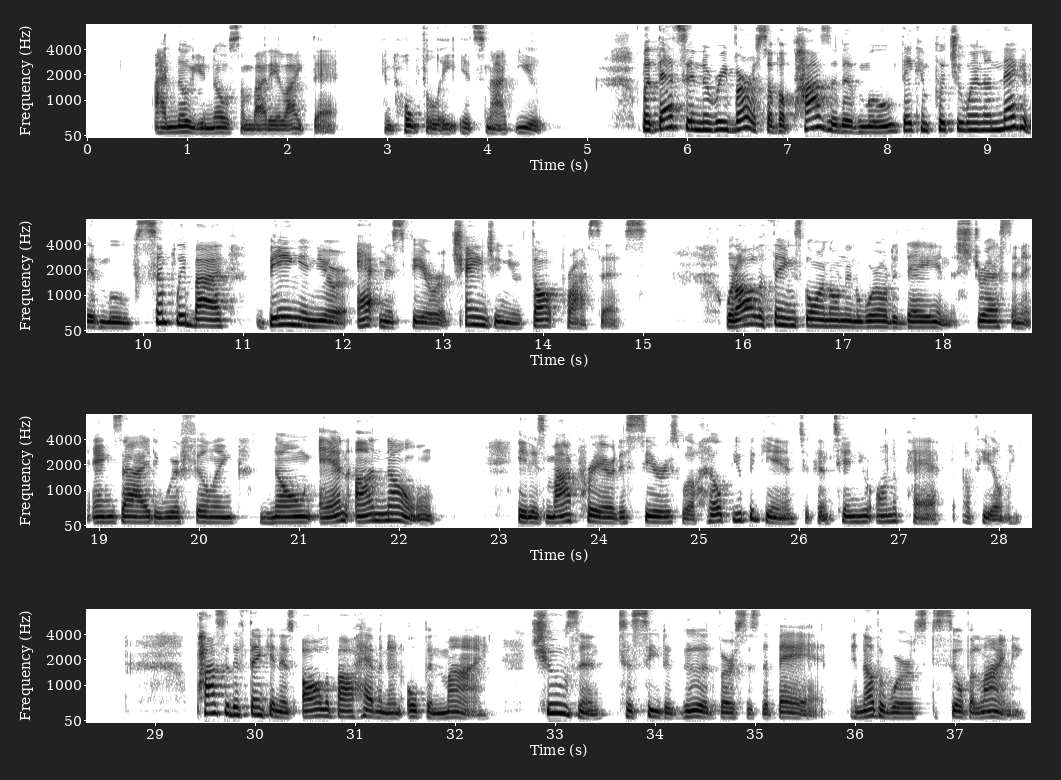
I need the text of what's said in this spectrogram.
I know you know somebody like that, and hopefully it's not you. But that's in the reverse of a positive mood. They can put you in a negative mood simply by being in your atmosphere or changing your thought process. With all the things going on in the world today and the stress and the anxiety we're feeling, known and unknown, it is my prayer this series will help you begin to continue on the path of healing. Positive thinking is all about having an open mind choosing to see the good versus the bad. In other words, the silver lining.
